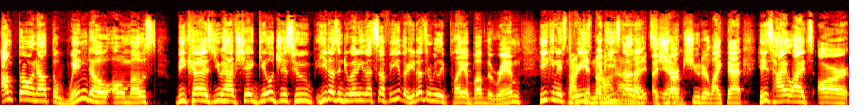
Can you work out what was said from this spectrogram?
i'm throwing out the window almost because you have Shai Gilgeous who he doesn't do any of that stuff either. He doesn't really play above the rim. He can hit threes, but he's not a, a yeah. sharp shooter like that. His highlights are,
